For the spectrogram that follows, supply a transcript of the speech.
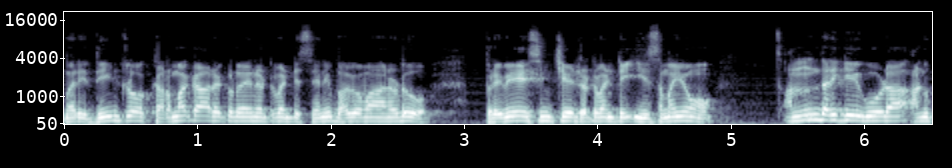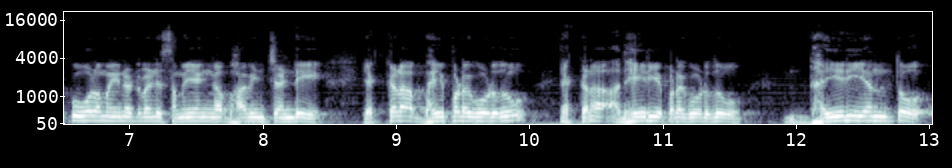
మరి దీంట్లో కర్మకారకుడైనటువంటి శని భగవానుడు ప్రవేశించేటటువంటి ఈ సమయం అందరికీ కూడా అనుకూలమైనటువంటి సమయంగా భావించండి. ఎక్కడ భయపడకూడదు ఎక్కడ అధైర్యపడకూడదు. ధైర్యంతో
